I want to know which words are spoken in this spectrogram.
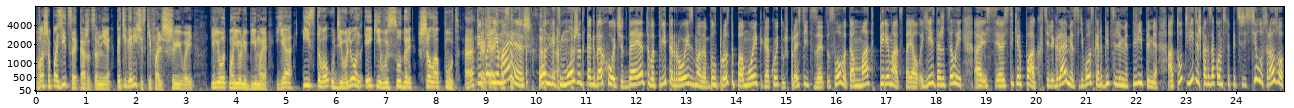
«Ваша позиция кажется мне категорически фальшивой», или вот мое любимое «Я истово удивлен, эки вы, сударь, шалопут». А? Ты Какая понимаешь? Красота? Он ведь может, когда хочет. До этого твиттер Ройзмана был просто помойкой какой-то, уж простите за это слово, там мат-перемат стоял. Есть даже целый э, стикер-пак в Телеграме с его оскорбительными твитами. А тут, видишь, как закон вступит в силу, сразу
